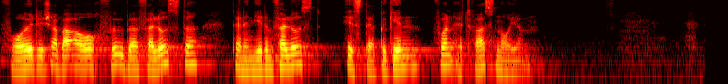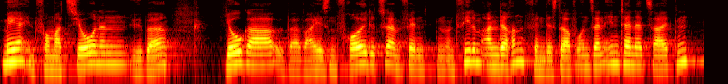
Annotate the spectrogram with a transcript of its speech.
freue dich aber auch für über Verluste, denn in jedem Verlust ist der Beginn von etwas Neuem. Mehr Informationen über Yoga, über Weisen Freude zu empfinden und vielem anderen findest du auf unseren Internetseiten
